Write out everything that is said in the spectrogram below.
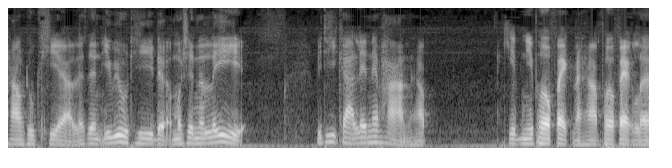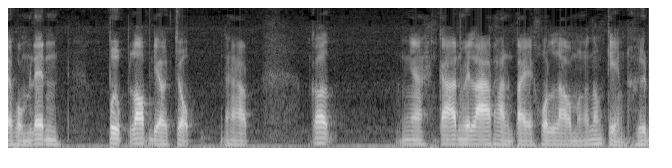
How to clear Resident Evil T The Mercenary วิธีการเล่นให้ผ่านนะครับ คลิปนี้ perfect นะครับ perfect เลยผมเล่นปึ๊บรอบเดียวจบนะครับ ก็ไงการเวลาผ่านไปคนเรามันก็ต้องเก่งขึ้น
